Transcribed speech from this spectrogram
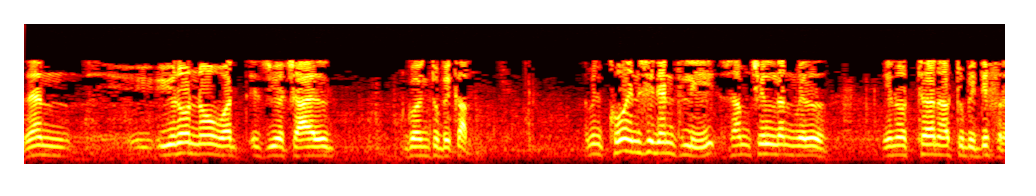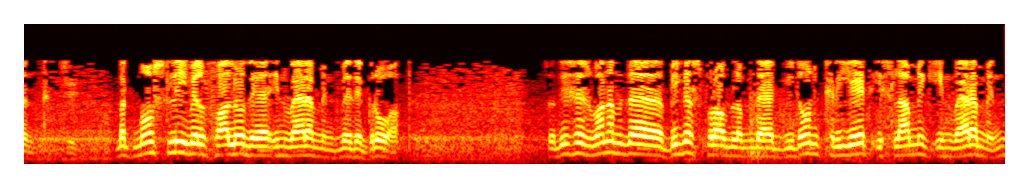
then you don't know what is your child going to become. I mean, coincidentally, some children will, turn out to be different. But mostly will follow the environment way they grow up this is one of the biggest problem they don't create Islamic environment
